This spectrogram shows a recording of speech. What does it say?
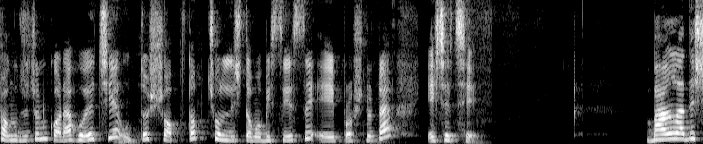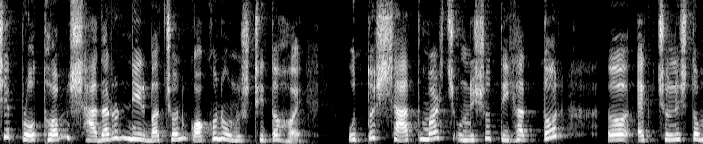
সংযোজন করা হয়েছে? উত্তর সপ্তম চল্লিশতম বিসিএসে এই প্রশ্নটা এসেছে। বাংলাদেশে প্রথম সাধারণ নির্বাচন কখন অনুষ্ঠিত হয়? উত্তর সাত মার্চ উনিশশো একচল্লিশতম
